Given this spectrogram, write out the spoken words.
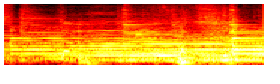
stars.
